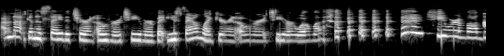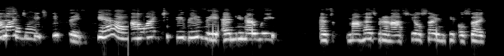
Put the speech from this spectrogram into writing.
I'm not going to say that you're an overachiever, but you sound like you're an overachiever, Wilma. you were involved in I like so to much. be busy. Yeah. I like to be busy. And, you know, we, as my husband and I still say, when people say,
